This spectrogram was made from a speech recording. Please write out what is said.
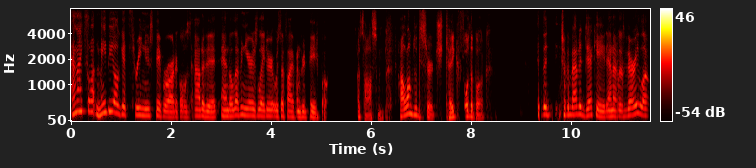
And I thought maybe I'll get three newspaper articles out of it. And 11 years later, it was a 500 page book. That's awesome. How long did the search take for the book? it took about a decade, and I was very lucky.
